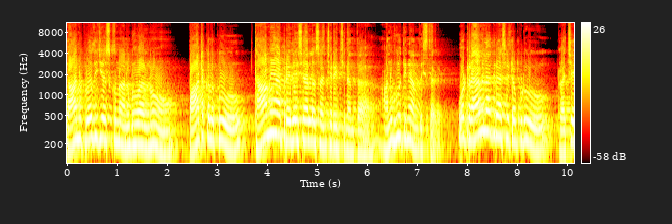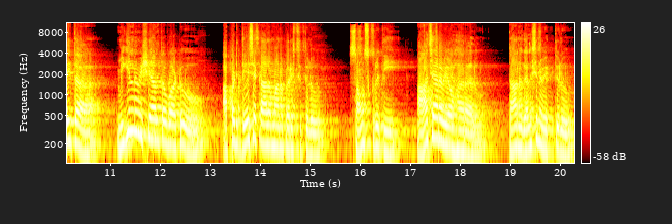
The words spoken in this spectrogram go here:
తాను ప్రోధి చేసుకున్న అనుభవాలను పాఠకులకు తామే ఆ ప్రదేశాల్లో సంచరించినంత అనుభూతిని అందిస్తాడు. ఓ ట్రావెలాగ్ రాసేటప్పుడు రచయిత మిగిలిన విషయాలతో పాటు అప్పటి దేశ కాలమాన పరిస్థితులు సంస్కృతి ఆచార వ్యవహారాలు తాను కలిసిన వ్యక్తులు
